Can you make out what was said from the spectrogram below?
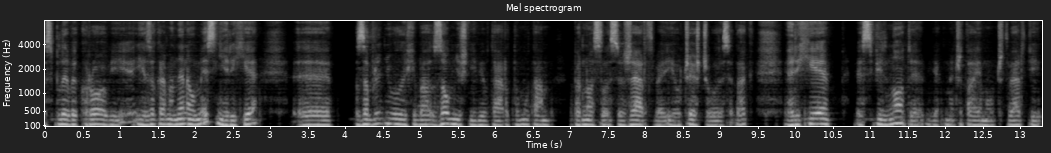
спливи крові, і, зокрема, ненавмисні гріхи е, забруднювали хіба зовнішній вівтар, тому там переносилися жертви і очищувалися. Так? Гріхи спільноти, як ми читаємо в четвертій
